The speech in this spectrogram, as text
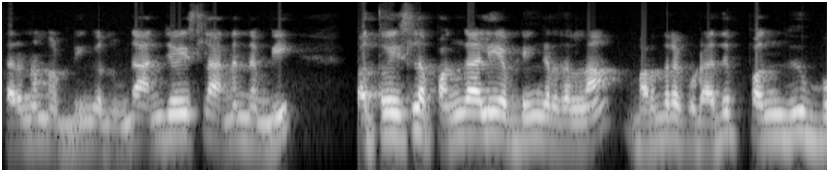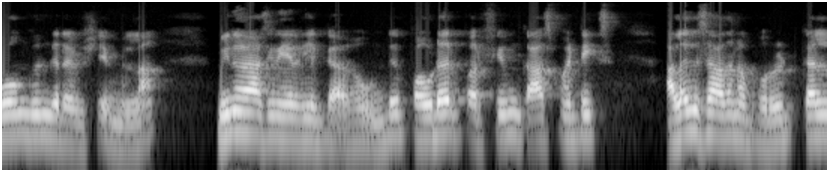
தருணம் அப்படிங்கிறது உண்டு. அஞ்சு வயசுல அண்ணன் தம்பி பத்து வயசுல பங்காளி அப்படிங்கிறதெல்லாம் மறந்துடக்கூடாது. பங்கு போங்குங்கிற விஷயம் எல்லாம் மீனராசினியர்களுக்காக உண்டு. பவுடர் பர்ஃப்யூம் காஸ்மெட்டிக்ஸ் அழகு சாதன பொருட்கள்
